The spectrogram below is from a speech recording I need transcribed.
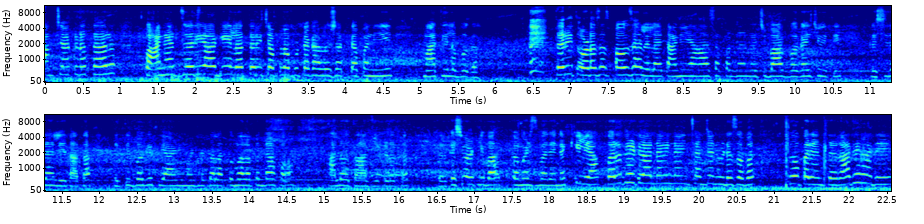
आमच्याकडं तर पाण्यात जरी आ गेलं तरी चपला बुट्या घालू शकता पण ही मातीला बघा. तरी थोडासाच पाऊस झालेला आहे आणि ह्या सफरचंदाची बाग बघायची होती. कशी झाली आहेत आता? तर ती बघितली आणि म्हटलं चला तुम्हाला पण दाखवा. आलो होतो आज इकडं तर. तर कशी वाटली बा कमेंट्समध्ये नक्की लिहा. परत भेटूया नवीन नवीन छान छान व्हिडिओसोबत तोपर्यंत राधे राधे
